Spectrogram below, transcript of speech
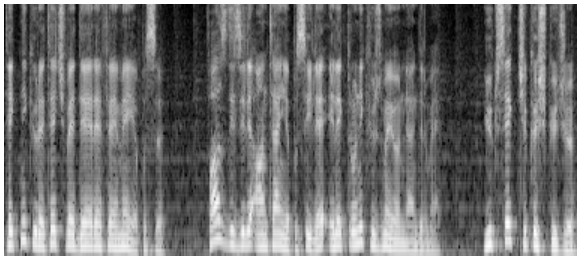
teknik üreteç ve DRFM yapısı. Faz dizili anten yapısı ile elektronik hüzme yönlendirme. Yüksek çıkış gücü.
